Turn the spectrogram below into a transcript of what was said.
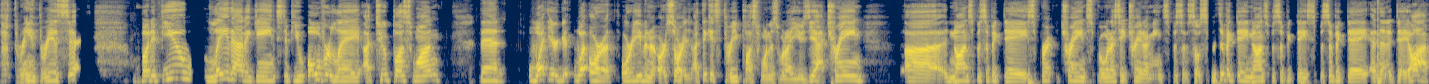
Three and three is six. But if you lay that against, if you overlay a two plus one, then what you're what or or even or sorry, I think it's three plus one is what I use. Yeah, train uh, non-specific day sprint train when i say train i mean specific so specific day non-specific day specific day and then a day off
